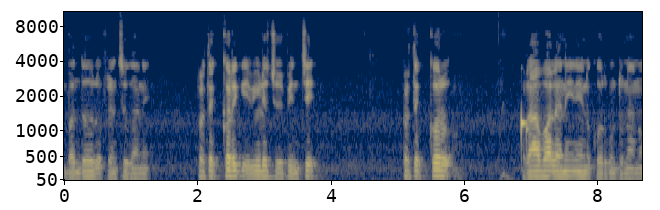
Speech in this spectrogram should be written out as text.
బంధువులు ఫ్రెండ్స్ కానీ ప్రతి ఒక్కరికి వీడియో చూపించి ప్రతి ఒక్కరు రావాలని నేను కోరుకుంటున్నాను.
